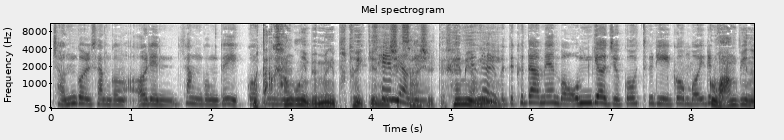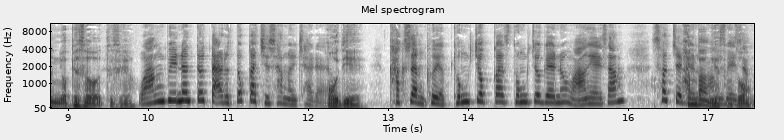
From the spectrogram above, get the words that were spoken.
전골 상공 어린 상공도 있고 그딱 상궁에 몇 명이 붙어 있겠네. 세 명이. 식사하실 때. 세 명이. 그 다음에 뭐 옮겨주고 드리고 뭐 이렇게 왕비는 옆에서 드세요? 왕비는 또 따로 똑같이 상을 차려요. 어디에? 각상 그 옆 동쪽과 동쪽에는 왕의 상, 서쪽에는 한 방에서도? 왕비의 상,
